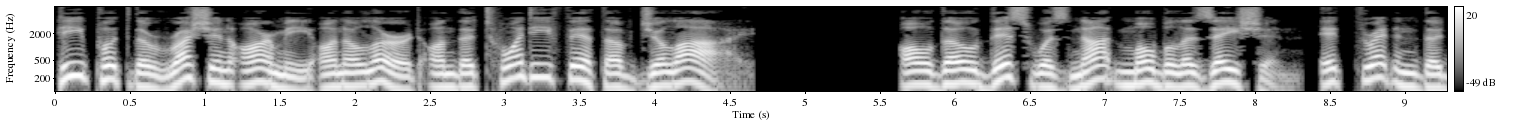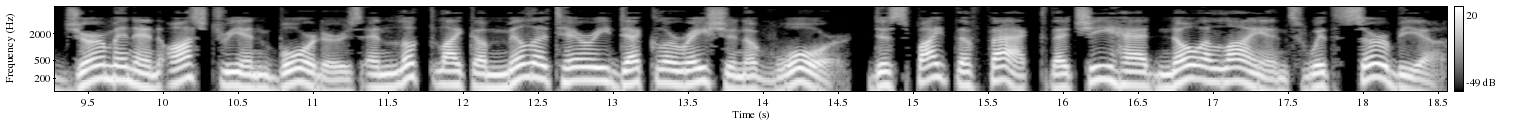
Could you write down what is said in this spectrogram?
He put the Russian army on alert on 25 July. Although this was not mobilization, it threatened the German and Austrian borders and looked like a military declaration of war. Despite the fact that she had no alliance with Serbia,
